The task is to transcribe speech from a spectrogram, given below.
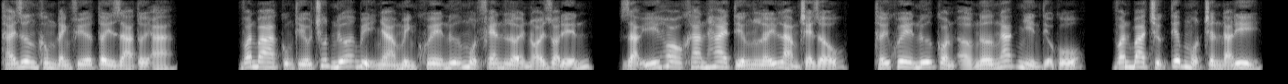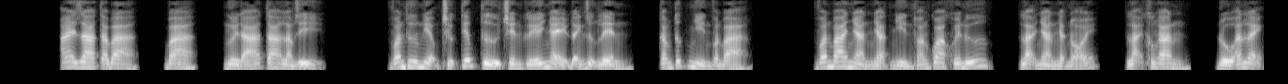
Thái Dương không đánh phía tây ra tới A. Văn ba cũng thiếu chút nữa bị nhà mình khuê nữ một phen lời nói dọa đến, giả ý ho khan hai tiếng lấy làm che giấu, thấy khuê nữ còn ở ngơ ngác nhìn tiểu cố, văn ba trực tiếp một chân đá đi. Ai ra ta ba, ba, người đá ta làm gì? Văn thư niệm trực tiếp từ trên ghế nhảy đánh dựng lên, căm tức nhìn văn ba. Văn ba nhàn nhạt nhìn thoáng qua khuê nữ, lại nhàn nhạt nói, lại không ăn, đồ ăn lạnh.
